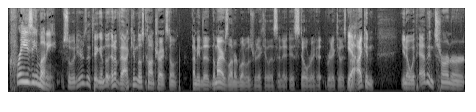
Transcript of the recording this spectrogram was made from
crazy money. So, but here's the thing: in, the, in a vacuum, those contracts don't. I mean, the the Meyers Leonard one was ridiculous, and it is still ri- ridiculous. But Yeah. I can, you know, with Evan Turner,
